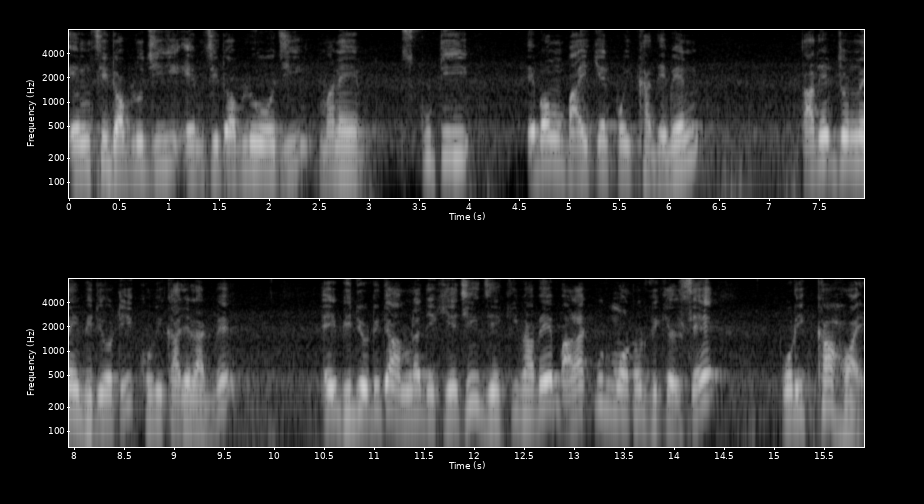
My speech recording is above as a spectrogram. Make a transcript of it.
এমসি ডব্লিউজি এমসি ডব্লিউওজি মানে স্কুটি এবং বাইকের পরীক্ষা দেবেন, তাদের জন্য এই ভিডিওটি খুবই কাজে লাগবে। এই ভিডিওটিতে আমরা দেখিয়েছি যে কীভাবে বারাকপুর মোটর ভেহিকেলসে পরীক্ষা হয়।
